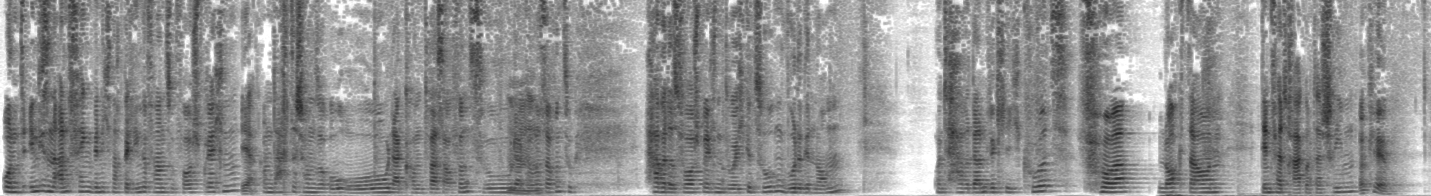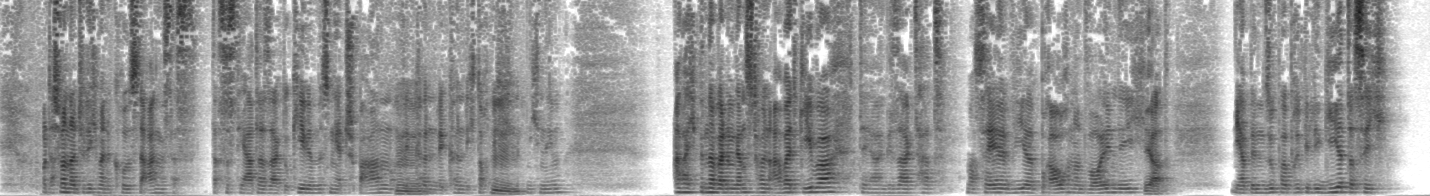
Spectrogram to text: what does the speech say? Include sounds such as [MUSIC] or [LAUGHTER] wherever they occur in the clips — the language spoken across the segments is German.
Und in diesen Anfängen bin ich nach Berlin gefahren zum Vorsprechen Ja. und dachte schon so, oh, oh, da kommt was auf uns zu, da Mhm. kommt was auf uns zu. Habe das Vorsprechen durchgezogen, wurde genommen und habe dann wirklich kurz vor Lockdown den Vertrag unterschrieben. Okay. Und das war natürlich meine größte Angst, dass, dass das Theater sagt, okay, wir müssen jetzt sparen und wir können, wir können dich doch nicht, nicht nehmen. Aber ich bin da bei einem ganz tollen Arbeitgeber, der gesagt hat, Marcel, wir brauchen und wollen dich. Ja. Und ja, bin super privilegiert, dass ich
